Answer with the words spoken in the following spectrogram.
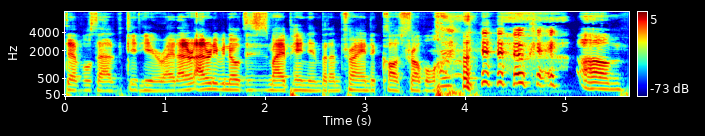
devil's advocate here, right? I don't I don't even know if this is my opinion, but I'm trying to cause trouble. okay. Um,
